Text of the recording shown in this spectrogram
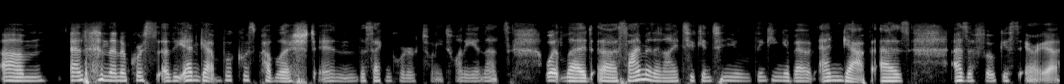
Um, and, and, then, of course, uh, the NGAP book was published in the second quarter of 2020, and that's what led uh, Simon and I to continue thinking about NGAP as, as a focus area,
